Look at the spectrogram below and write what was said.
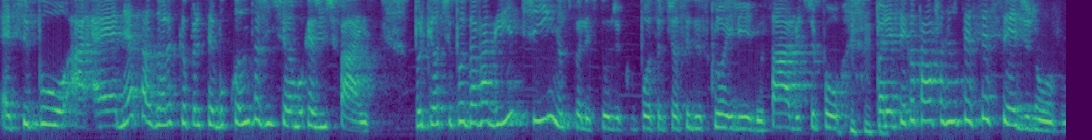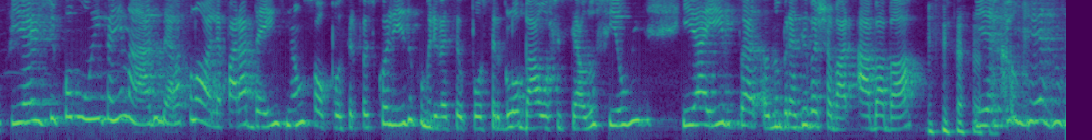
É tipo, é nessas horas que eu percebo quanto a gente ama o que a gente faz. Porque eu, tipo, eu dava gritinhos pelo estúdio que o pôster tinha sido excluído, sabe? Tipo, parecia que eu tava fazendo TCC de novo. E aí a gente ficou muito animado dela falou: olha, parabéns, não só o pôster foi escolhido, como ele vai ser o pôster global oficial do filme. E aí no Brasil vai chamar Ababá. e é, o mesmo,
